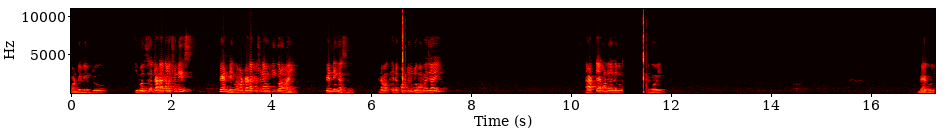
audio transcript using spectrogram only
কন্টিনিউ টু কি বলছে ডাটা কালেকশন ইজ পেন্ডিং আমার ডাটা কালেকশন এখন কি করা নাই? পেন্ডিং আছে। এটা এটা কন্টিনিউ টু হোমে যাই। আরেকটা অ্যাকাউন্ট যাতে কই ব্যাক হই।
